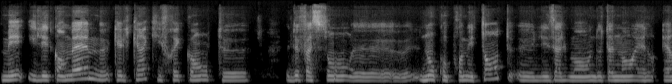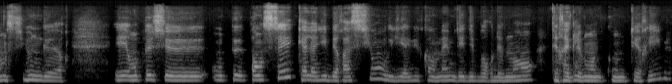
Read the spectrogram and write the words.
mais il est quand même quelqu'un qui fréquente de façon non compromettante les Allemands, notamment Ernst Junger. Et on peut, se, on peut penser qu'à la libération, il y a eu quand même des débordements, des règlements de compte terribles,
